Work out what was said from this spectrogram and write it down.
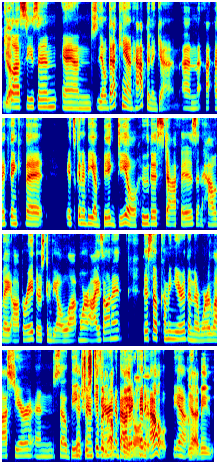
Yeah. last season and you know that can't happen again and i, I think that it's going to be a big deal who this staff is and how they operate there's going to be a lot more eyes on it this upcoming year than there were last year and so being Yeah, transparent about it could it. help yeah Yeah, I mean,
